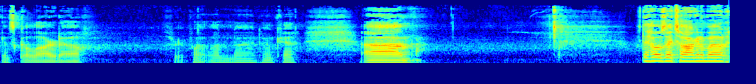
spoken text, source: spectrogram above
against Gallardo. Three point one nine. Okay. Um, what the hell was I talking about?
